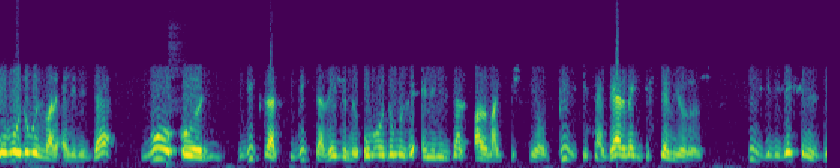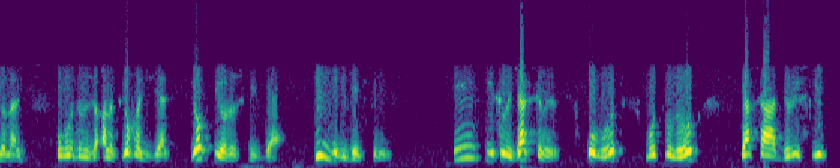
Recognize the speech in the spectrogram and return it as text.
Umudumuz var elimizde. Bu e, diktat, dikta rejimi umudumuzu elimizden almak istiyor. Biz ise vermek istemiyoruz. Siz gideceksiniz diyorlar. Umudunuzu alıp yok edeceğiz. Yok diyoruz biz de. Siz gideceksiniz. Siz yıkılacaksınız. Umut, mutluluk, yasa, dürüstlük,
